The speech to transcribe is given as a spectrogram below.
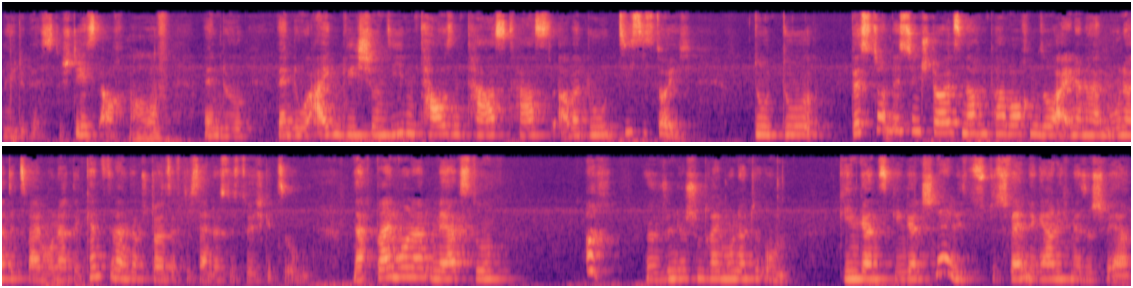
müde bist. Du stehst auch mhm. auf, wenn du, wenn du eigentlich schon 7000 Tasks hast, aber du ziehst es durch. Du, du bist schon ein bisschen stolz nach ein paar Wochen, so eineinhalb Monate, zwei Monate, kannst du langsam stolz auf dich sein, du hast es durchgezogen. Nach drei Monaten merkst du, ach, da sind ja schon drei Monate um ging ganz, ging ganz schnell. Das fällt mir gar nicht mehr so schwer.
